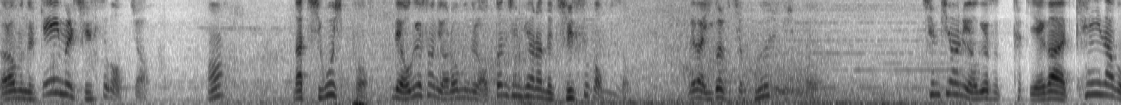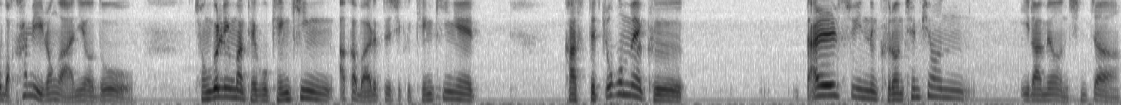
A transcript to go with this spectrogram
여러분들 게임을 질 수가 없죠. 어? 나 지고 싶어. 근데 여기선 여러분들 어떤 챔피언한테 질 수가 없어. 내가 이걸 진짜 보여주고 싶어. 챔피언이 여기서 타- 얘가 케인하고 막 카밀 이런 거 아니어도 정글링만 되고 갱킹 아까 말했듯이 그 갱킹에 갔을 때 조금의 그 딸 수 있는 그런 챔피언이라면 진짜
